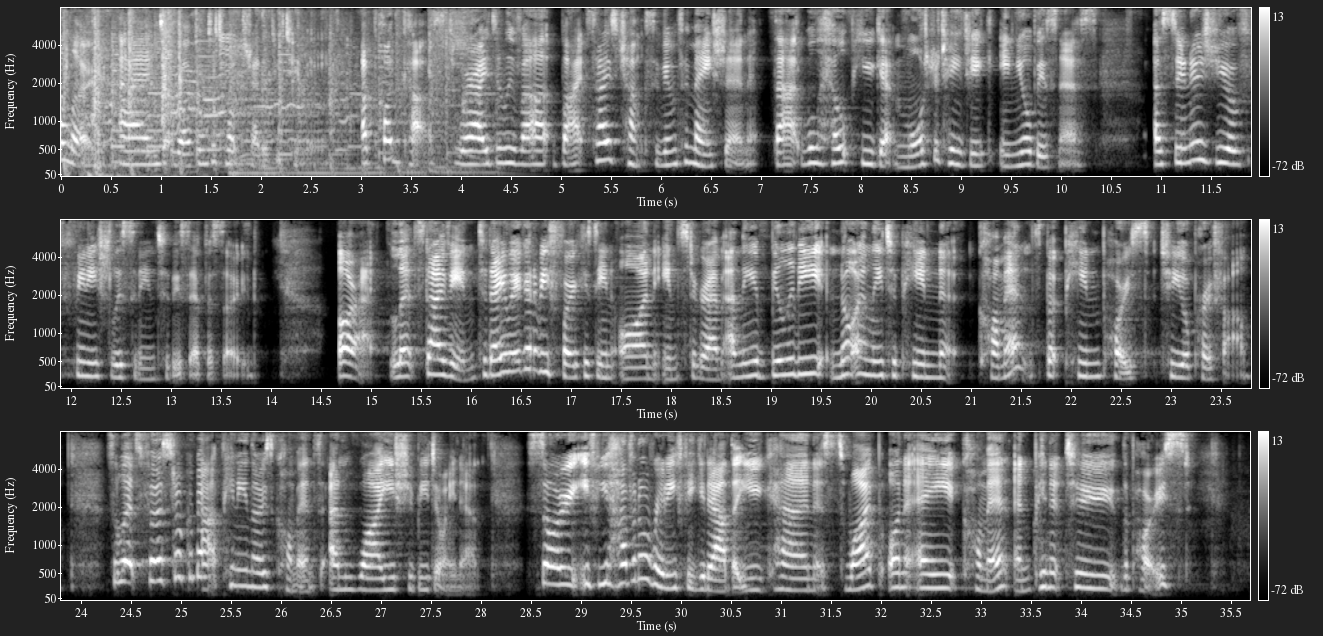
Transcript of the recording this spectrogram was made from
Hello, and welcome to Talk Strategy to Me, a podcast where I deliver bite sized chunks of information that will help you get more strategic in your business as soon as you've finished listening to this episode. All right, let's dive in. Today, we're going to be focusing on Instagram and the ability not only to pin comments, but pin posts to your profile. So, let's first talk about pinning those comments and why you should be doing it. So, if you haven't already figured out that you can swipe on a comment and pin it to the post,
